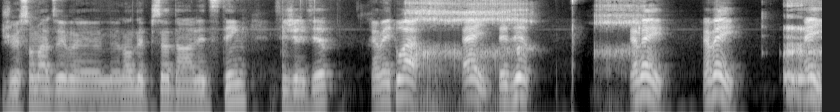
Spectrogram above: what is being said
je vais sûrement dire le, le nom de l'épisode dans l'editing, si j'édite. Réveille-toi! Hey, t'édites! Réveille! Réveille! Hey!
